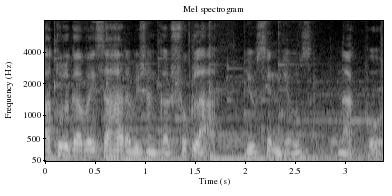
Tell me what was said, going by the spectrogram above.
अतुल गवईसह रविशंकर शुक्ला युसीन न्यूज नागपूर.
